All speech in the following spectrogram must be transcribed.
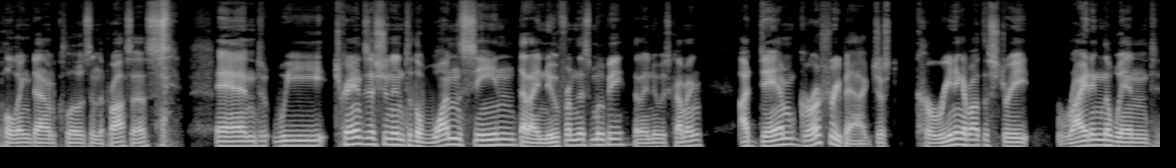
pulling down clothes in the process. And we transition into the one scene that I knew from this movie that I knew was coming a damn grocery bag just careening about the street, riding the wind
